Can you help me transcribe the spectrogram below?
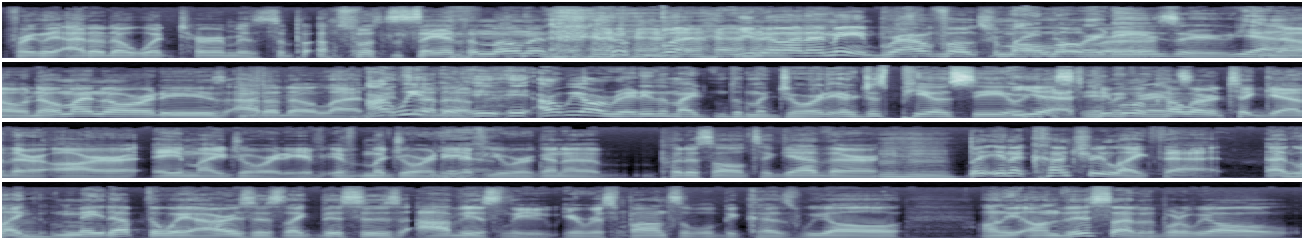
frankly, I don't know what term is suppo- I'm supposed to say at the moment. but you know what I mean. Brown folks from all over. Minorities or- yeah. No, no minorities. I don't know, Latin. Are we? I don't. i- i- Are we already the mi- the majority or just POC or yes, just people of color together are a majority. If, if majority, if you were gonna put us all together, Mm-hmm. but in a country like that, uh, like made up the way ours is, like this is obviously irresponsible because we all on the on this side of the border, we all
